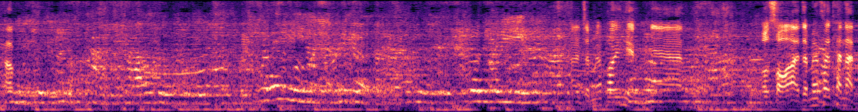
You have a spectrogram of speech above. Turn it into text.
นะครับอาจจะไม่ค่อยเห็นงานสสอาจจะไม่ค่อยถนัด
